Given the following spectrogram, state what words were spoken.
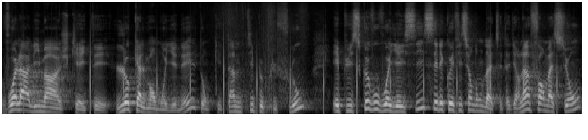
voilà l'image qui a été localement moyennée, donc qui est un petit peu plus floue. Et puis ce que vous voyez ici, c'est les coefficients d'ondelette, c'est-à-dire l'information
